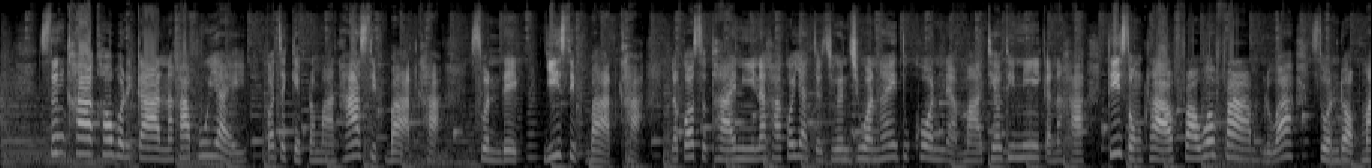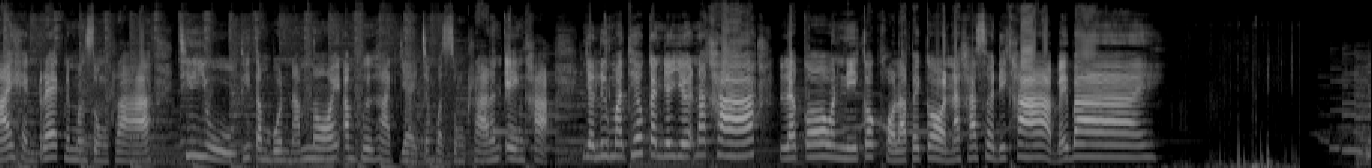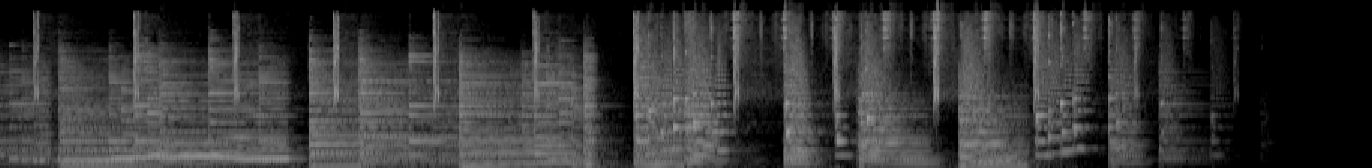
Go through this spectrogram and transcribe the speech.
ซึ่งค่าเข้าบริการนะคะ ผู้ใหญ่ก็จะเก็บประมาณ 50 บาทค่ะ ส่วนเด็ก 20 บาทค่ะ แล้วก็สุดท้ายนี้นะคะ ก็อยากจะเชิญชวนให้ทุกคนเนี่ยมาเที่ยวที่นี่กันนะคะที่สงขลา Flower Farm หรือว่าสวนดอกไม้แห่งแรกในเมืองสงขลาที่อยู่ที่ตำบลน้ำน้อยอำเภอหาดใหญ่จังหวัดสงขลานั่นเองค่ะ อย่าลืมมาเที่ยวกันเยอะๆนะคะ แล้วก็วันนี้ก็ขอลาไปก่อนนะคะ สวัสดีค่ะบ๊ายบาย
